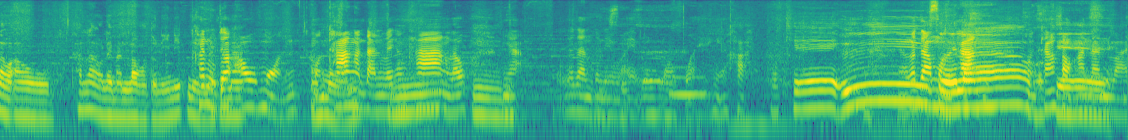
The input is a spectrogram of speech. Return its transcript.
เราเอาถ้าเราเอาอะไรมารองตัวนี้นิดนึงถ้าหนูจะใช่ไมเอาหมอนหมอนเอาหมอนข้างอะดันไว้ข้างๆ แล้วอืม เนี้ยแล้วดันตัวนี้ไว้ล็อกไว้อย่างเงี้ยค่ะ โอเคเอ้ยแล้วก็จะเอาหมสอวยนแล้ข้าง วหมอนข้างโเคสองอันดันไว้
